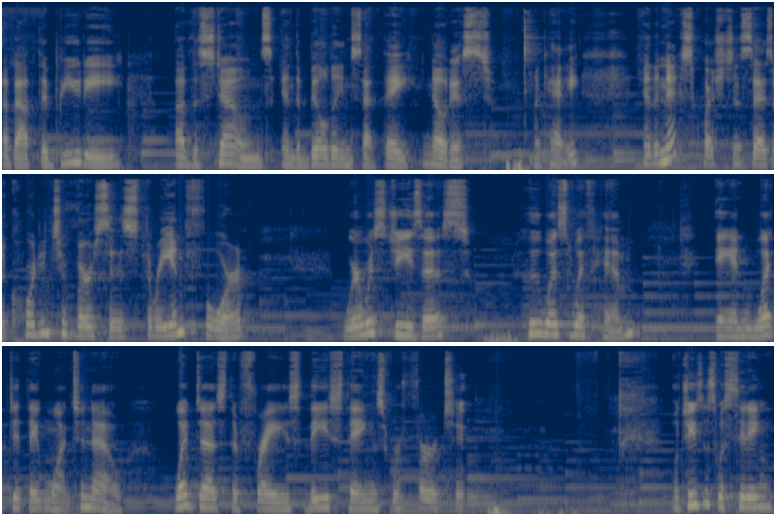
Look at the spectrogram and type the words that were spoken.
about the beauty of the stones and the buildings that they noticed. Okay. And the next question says, according to verses 3 and 4, where was Jesus? who was with him, and what did they want to know? What does the phrase these things refer to? Well, Jesus was sitting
